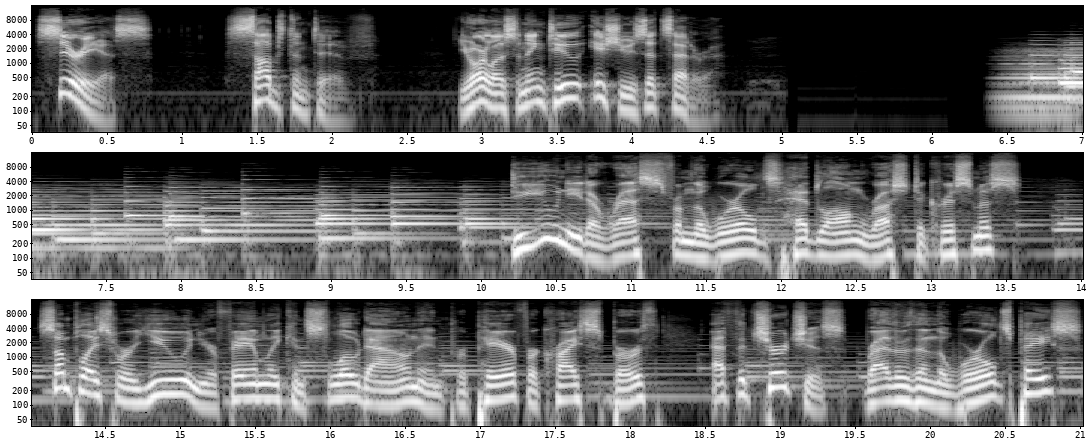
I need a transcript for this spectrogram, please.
serious, substantive. You're listening to Issues, etc. Do you need a rest from the world's headlong rush to Christmas? Someplace where you and your family can slow down and prepare for Christ's birth at the church's rather than the world's pace?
